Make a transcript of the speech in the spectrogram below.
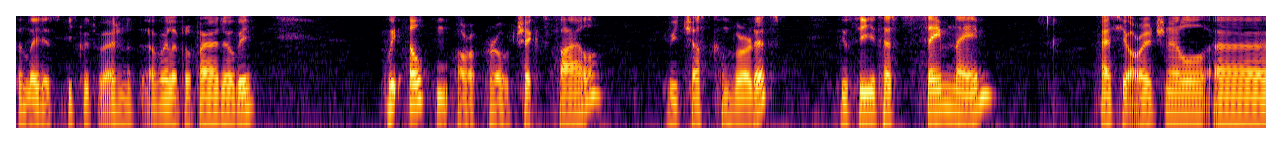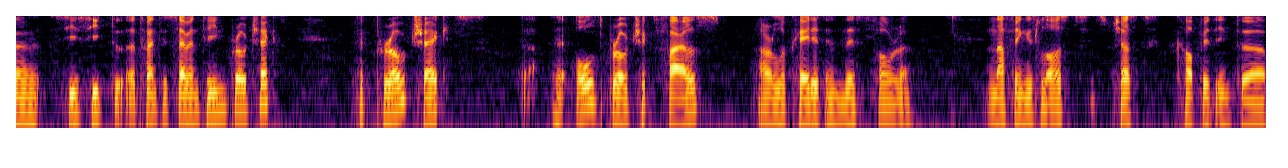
the latest SpeedGrade version available by Adobe. We open our project file, we just convert it. You see it has the same name as your original uh, CC 2017 uh, project. The projects the, the old project files are located in this folder. Nothing is lost, it's just copied into a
